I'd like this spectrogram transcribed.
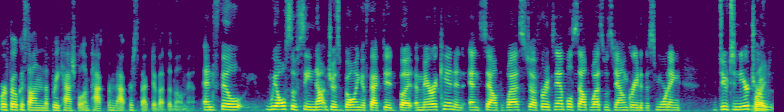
we're focused on the free cash flow impact from that perspective at the moment. And Phil, we also see not just Boeing affected, but American and, and Southwest. Uh, for example, Southwest was downgraded this morning due to near-term right.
